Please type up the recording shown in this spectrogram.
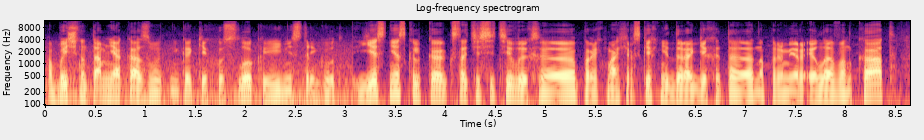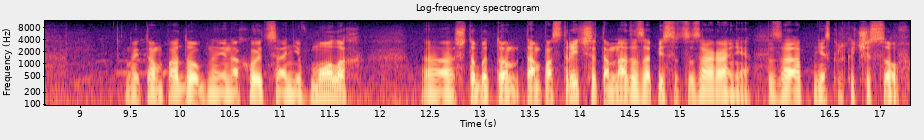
обычно там не оказывают никаких услуг и не стригут. Есть несколько, кстати, сетевых э, парикмахерских недорогих. Это, например, Eleven Cut, ну и тому подобное. Находятся они в молах. Э, чтобы там, постричься, там надо записываться заранее, за несколько часов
